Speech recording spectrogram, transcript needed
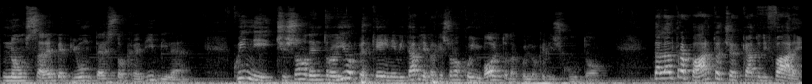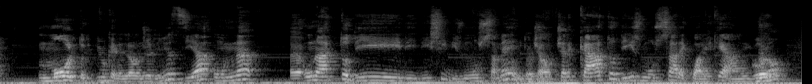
non sarebbe più un testo credibile. Quindi ci sono dentro io perché è inevitabile, perché sono coinvolto da quello che discuto. Dall'altra parte ho cercato di fare molto di più che nell'orologio di idiozia un eh, un atto di, di, di, sì, di smussamento, cioè ho cercato di smussare qualche angolo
